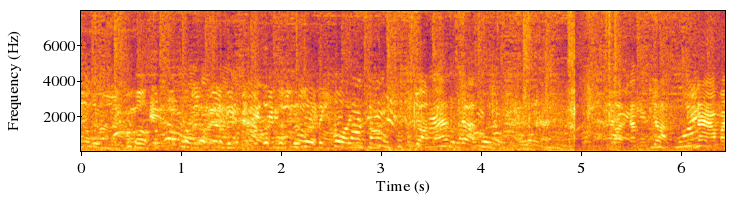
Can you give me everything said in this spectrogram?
จริงจอดนะจอดจอดครับจอดหน้าไหม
